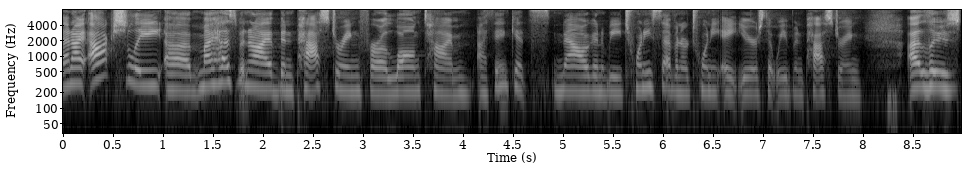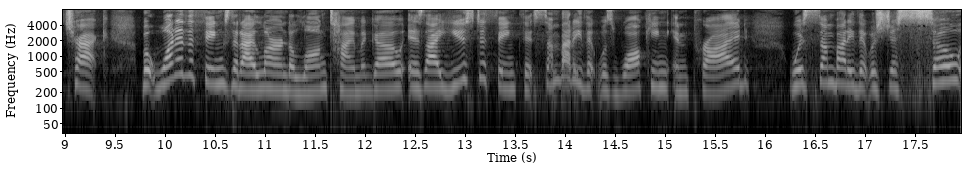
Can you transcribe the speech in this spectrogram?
and I actually, uh, my husband and I have been pastoring for a long time. I think it's now going to be 27 or 28 years that we've been pastoring. I lose track. But one of the things that I learned a long time ago is I used to think that somebody that was walking in pride was somebody that was just so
